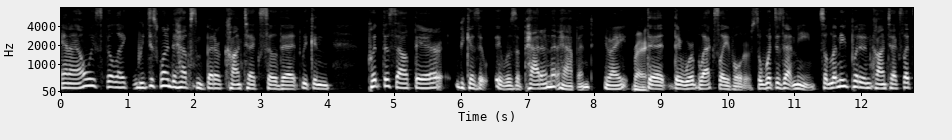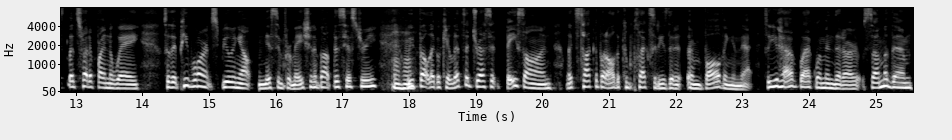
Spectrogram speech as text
and i always feel like we just wanted to have some better context so that we can put this out there because it, it was a pattern that happened right? Right. that there were black slaveholders. So what does that mean? So let me put it in context. Let's let's try to find a way so that people aren't spewing out misinformation about this history. Mm-hmm. We felt like okay let's address it face on. Let's talk about all the complexities that are involving in that. So you have black women that are some of them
